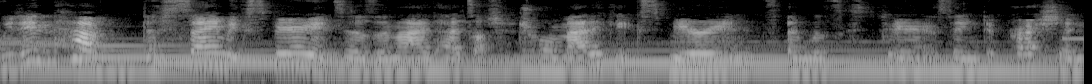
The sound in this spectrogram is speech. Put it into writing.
we didn't have the same experiences, and I'd had such a traumatic experience and was experiencing depression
